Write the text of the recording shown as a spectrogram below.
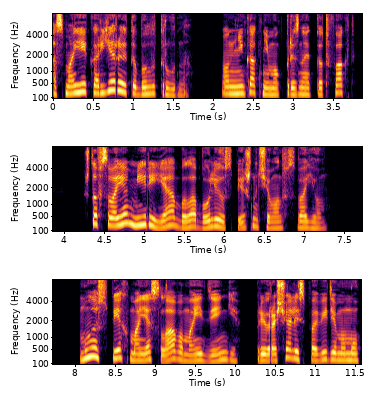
а с моей карьерой это было трудно. Он никак не мог признать тот факт, что в своем мире я была более успешна, чем он в своем. Мой успех, моя слава, мои деньги превращались, по-видимому,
